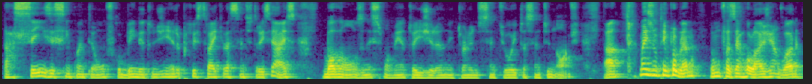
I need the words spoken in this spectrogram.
tá 6,51, ficou bem dentro do dinheiro porque o strike era 103 reais, Bova 11 nesse momento aí girando em torno de 108 a 109, tá? Mas não tem problema, vamos fazer a rolagem agora.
